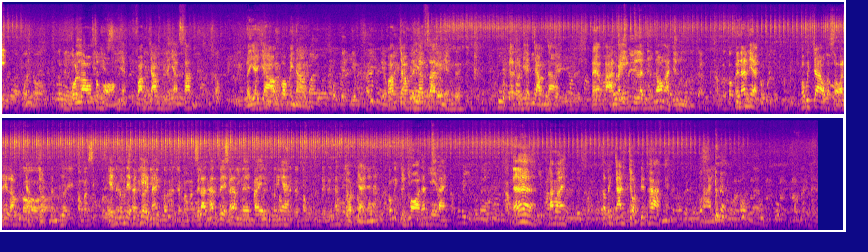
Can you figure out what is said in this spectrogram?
คนเราสมองเนี่ยความจำระยะสั้น ระยะยาวก็ไม่นานความจำระยะสั้นเนี่ยพูดกันตอนเนี้ยจำได้ แต่ผ่านไปอีกเดือนหนึงน้องอาจจะลืม เพราะฉะนั้นเนี่ย พระพุทธเจ้าก็สอนให้เรารู้จักจดบันทึก ประมาณสิบกว่าโลเห็นสมเด็จพระเทพไหม ก็อาจจะประมาณเวลาท่านเสด็จพระดำเนินไปเป็นไง จะต้องขึ้นไปด้วยท่านจดใหญ่นะนะก็ไม่เกิที่นคอท่านมีอะไร เออทำไม ก็เป็นการจดด้วยภาพไงถ่าย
